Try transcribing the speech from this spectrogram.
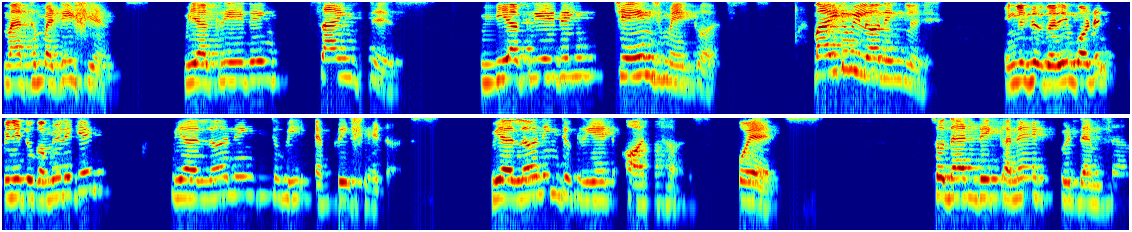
mathematicians we are creating scientists we are creating change makers why do we learn English? English is very important. We need to communicate. We are learning to be appreciators. We are learning to create authors, poets, so that they connect with themselves.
